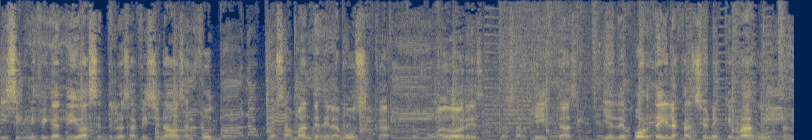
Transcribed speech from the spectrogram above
y significativas entre los aficionados al fútbol, los amantes de la música, los jugadores, los artistas y el deporte y las canciones que más gustan.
